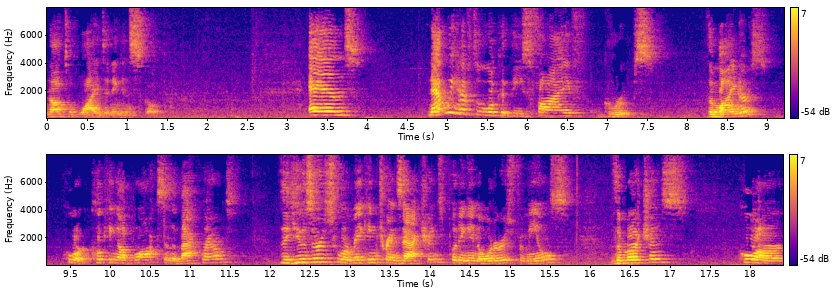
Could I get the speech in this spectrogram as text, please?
not a widening in scope. And now we have to look at these five groups. The miners, who are cooking up rocks in the background the users who are making transactions, putting in orders for meals, the merchants who are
